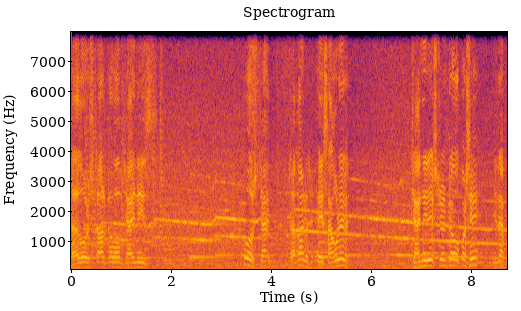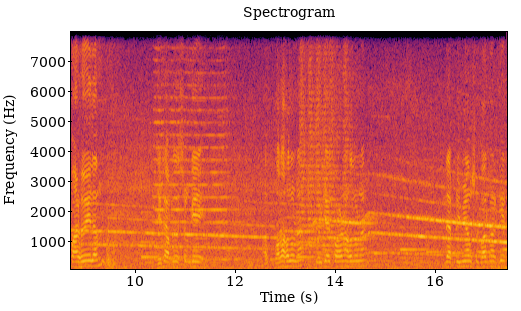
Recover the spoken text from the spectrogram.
সাগর, স্টার কাবাব, চাইনিজ। ও ঢাকার এই সাগরের চাইনিজ রেস্টুরেন্টটা ওপাশে, যেটা পার হয়ে এলাম। যেটা আপনাদের সঙ্গে বলা হলো না, পরিচয় করানো হলো না। এটা প্রিমিয়াম সুপার মার্কেট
